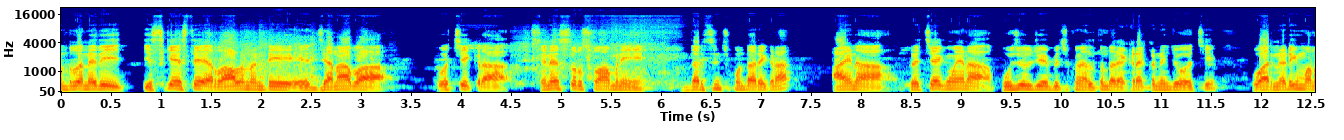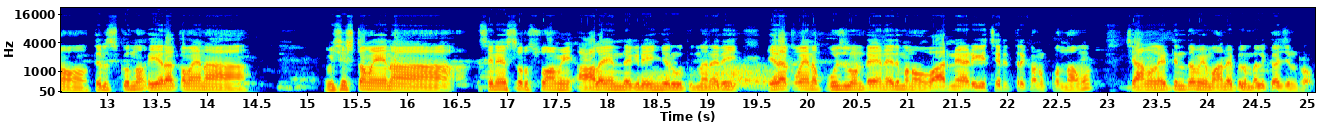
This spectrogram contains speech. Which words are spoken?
ఉంటుందనేది ఇసుకేస్తే రాళ్ళనంటి జనాభా వచ్చి ఇక్కడ శనేశ్వర స్వామిని దర్శించుకుంటారు ఇక్కడ. ఆయన ప్రత్యేకమైన పూజలు చేయించుకుని వెళ్తుంటారు ఎక్కడెక్కడి నుంచో వచ్చి. వారిని అడిగి మనం తెలుసుకుందాం ఏ రకమైన విశిష్టమైన శనేశ్వర స్వామి ఆలయం దగ్గర ఏం జరుగుతుంది అనేది ఏ రకమైన పూజలు ఉంటాయి అనేది మనం వారిని అడిగి చరిత్ర కనుక్కుందాము. ఛానల్ ఎయిటీన్తో మీ మానేపల్లి మల్లికార్జునరావు.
